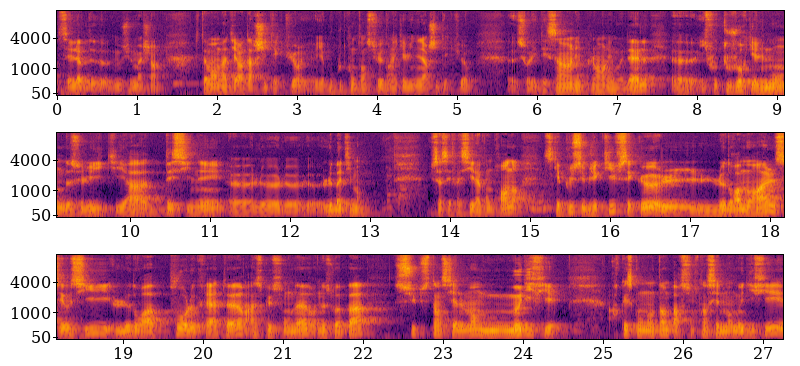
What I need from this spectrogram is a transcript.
c'est l'œuvre de Monsieur Machin, notamment en matière d'architecture. Il y a beaucoup de contentieux dans les cabinets d'architecture euh, sur les dessins, les plans, les modèles. Euh, il faut toujours qu'il y ait le nom de celui qui a dessiné euh, le, bâtiment. Ça, c'est facile à comprendre. Ce qui est plus subjectif, c'est que le droit moral, c'est aussi le droit pour le créateur à ce que son œuvre ne soit pas substantiellement modifiée. Alors, qu'est-ce qu'on entend par substantiellement modifiée?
